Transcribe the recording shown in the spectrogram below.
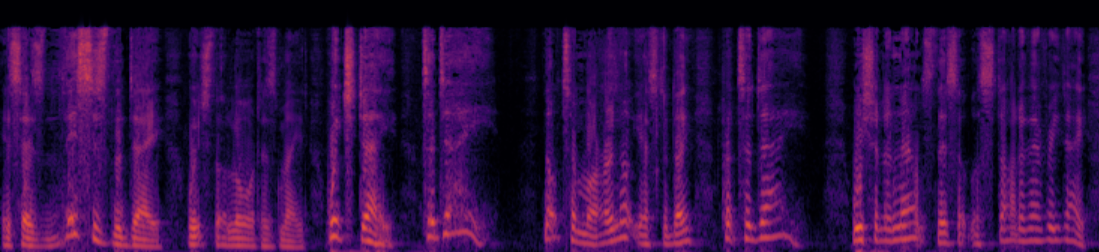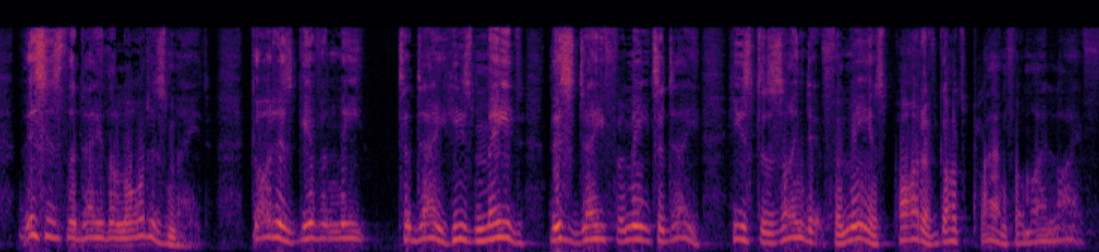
It says, This is the day which the Lord has made. Which day? Today. Not tomorrow, not yesterday, but today. We should announce this at the start of every day. This is the day the Lord has made. God has given me today. He's made this day for me today. He's designed it for me as part of God's plan for my life.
